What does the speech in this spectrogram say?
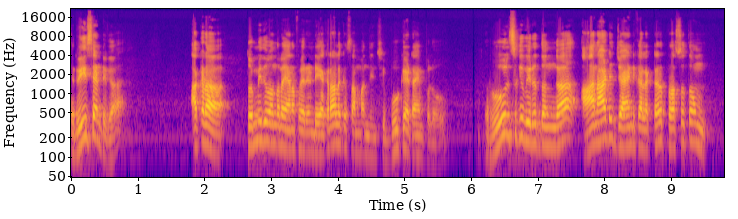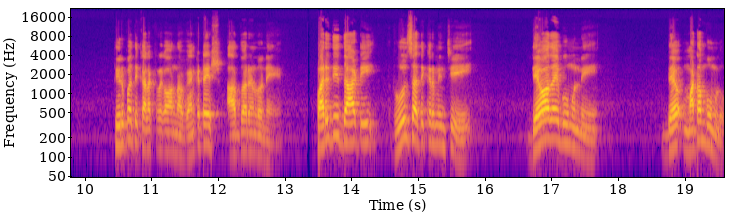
రీసెంట్గా అక్కడ తొమ్మిది వందల ఎనభై రెండు ఎకరాలకు సంబంధించి భూ కేటాయింపులు రూల్స్కి విరుద్ధంగా ఆనాటి జాయింట్ కలెక్టర్ ప్రస్తుతం తిరుపతి కలెక్టర్గా ఉన్న వెంకటేష్ ఆధ్వర్యంలోనే పరిధి దాటి రూల్స్ అతిక్రమించి దేవాదాయ భూముల్ని దేవ మఠం భూములు.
